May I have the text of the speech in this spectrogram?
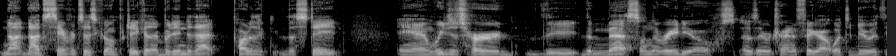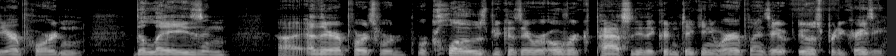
not not to San Francisco in particular, but into that part of the, the state. And we just heard the the mess on the radio as they were trying to figure out what to do with the airport and delays and uh, other airports were, were closed because they were over capacity. They couldn't take any more airplanes. It, it was pretty crazy.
